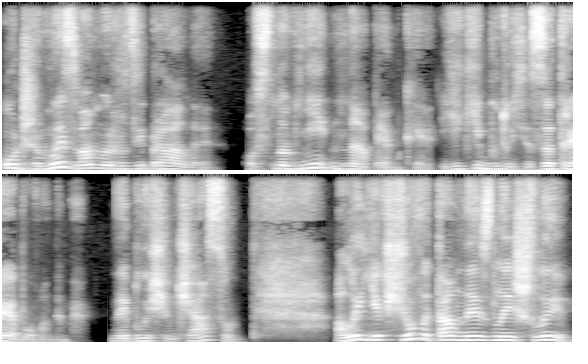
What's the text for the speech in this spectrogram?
Отже, ми з вами розібрали основні напрямки, які будуть затребуваними найближчим часом. Але якщо ви там не знайшли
